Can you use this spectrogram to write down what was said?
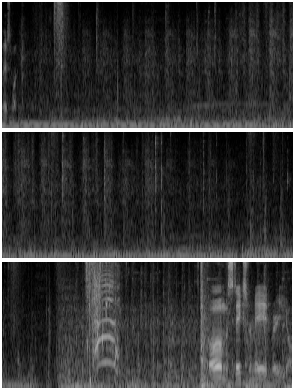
Oh, there's one. Ah! Oh, mistakes were made. Where are you going?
